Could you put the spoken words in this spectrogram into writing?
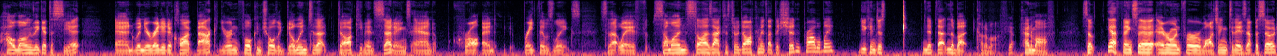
how long they get to see it, and when you're ready to claw it back, you're in full control to go into that document settings and crawl and break those links. So that way, if someone still has access to a document that they shouldn't, probably you can just nip that in the butt cut them off. Yep. cut them off. So, yeah, thanks uh, everyone for watching today's episode.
